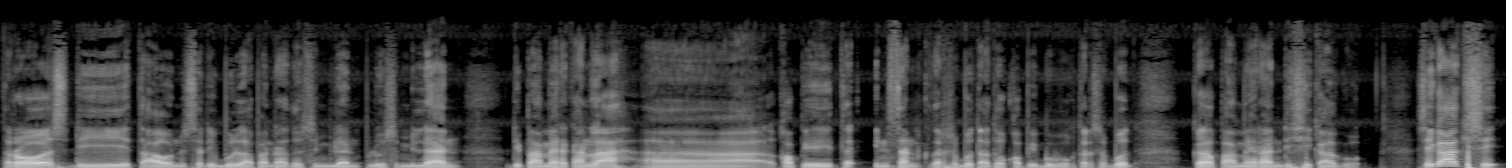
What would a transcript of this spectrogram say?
Terus di tahun 1899 dipamerkanlah uh, kopi instan tersebut atau kopi bubuk tersebut ke pameran di Chicago. Shikashi,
